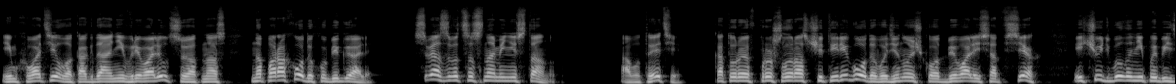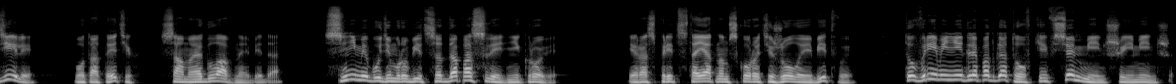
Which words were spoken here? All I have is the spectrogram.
Им хватило, когда они в революцию от нас на пароходах убегали. Связываться с нами не станут. А вот эти, которые в прошлый раз четыре года в одиночку отбивались от всех и чуть было не победили, вот от этих самая главная беда. С ними будем рубиться до последней крови. И раз предстоят нам скоро тяжелые битвы, то времени для подготовки все меньше и меньше.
